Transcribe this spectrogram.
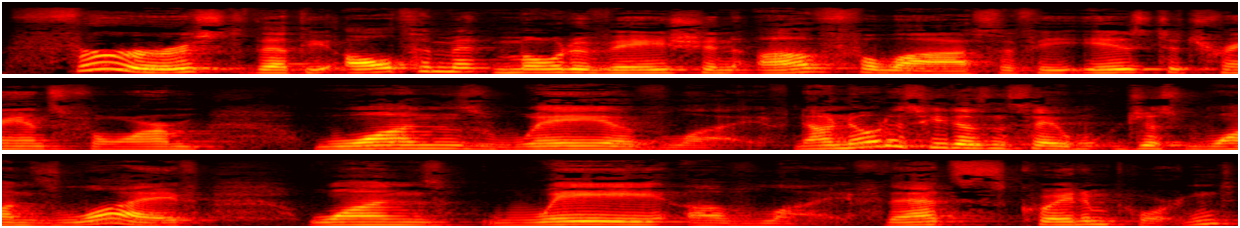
First, that the ultimate motivation of philosophy is to transform one's way of life. Now, notice he doesn't say just one's life, one's way of life. That's quite important.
